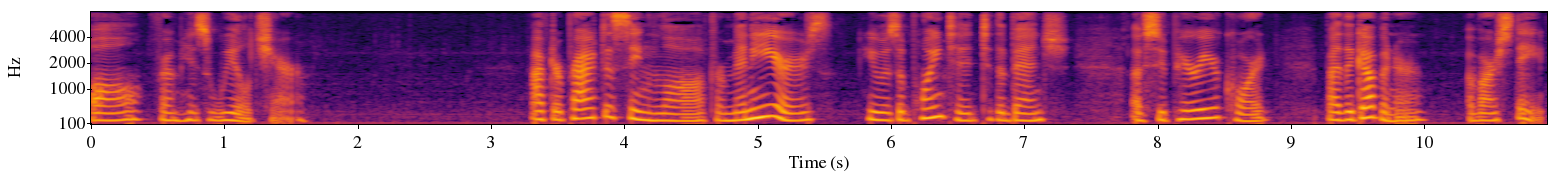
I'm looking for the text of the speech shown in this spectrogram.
all from his wheelchair. After practicing law for many years, he was appointed to the bench of Superior Court by the governor of our state.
